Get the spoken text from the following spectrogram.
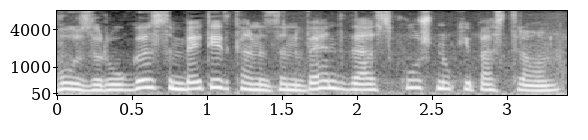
Buzë rrugës, mbetjet kanë zënë vend dhe askush nuk i pastron.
